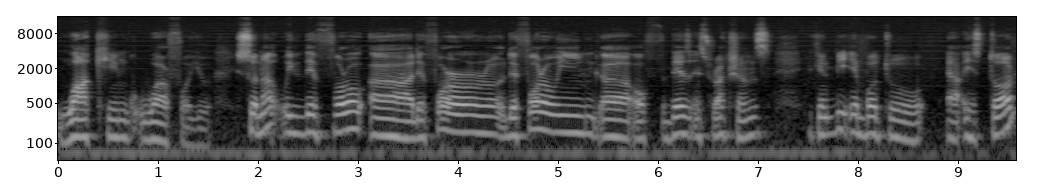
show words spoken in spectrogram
working well for you. So now with the follow uh, the follow the following uh, of these instructions you can be able to uh, install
